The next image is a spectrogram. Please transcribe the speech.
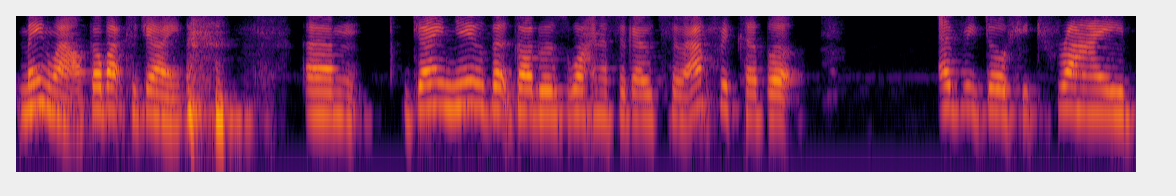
Meanwhile, go back to Jane. Um, Jane knew that God was wanting us to go to Africa, but every door she tried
